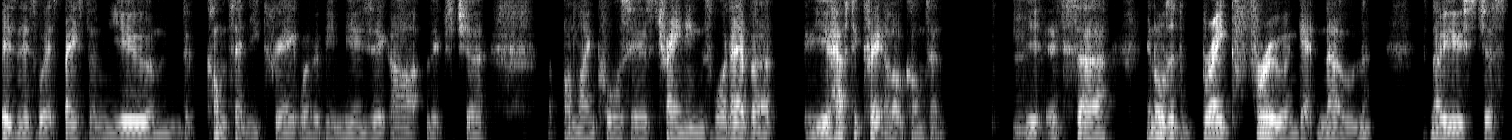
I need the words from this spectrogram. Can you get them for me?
business where it's based on you and the content you create, whether it be music, art, literature, online courses, trainings, whatever, you have to create a lot of content. Mm. It's uh, in order to break through and get known. It's no use just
